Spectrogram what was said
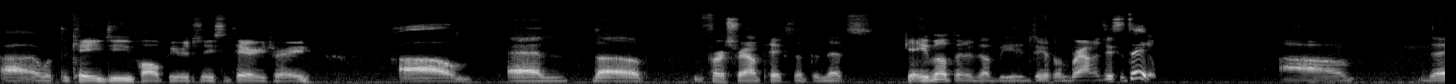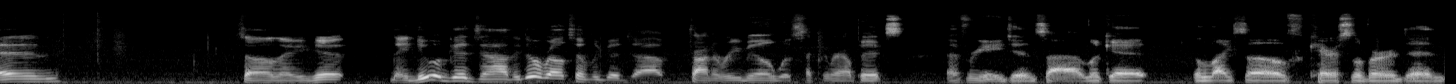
uh, with the KG Paul Pierce Jason Terry trade, um, and the first round picks that the Nets gave up ended up being Jaylen Brown and Jayson Tatum. Um, then, so they get they do a good job. They do a relatively good job trying to rebuild with second round picks and free agents. Uh, look at the likes of Caris LeVert and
